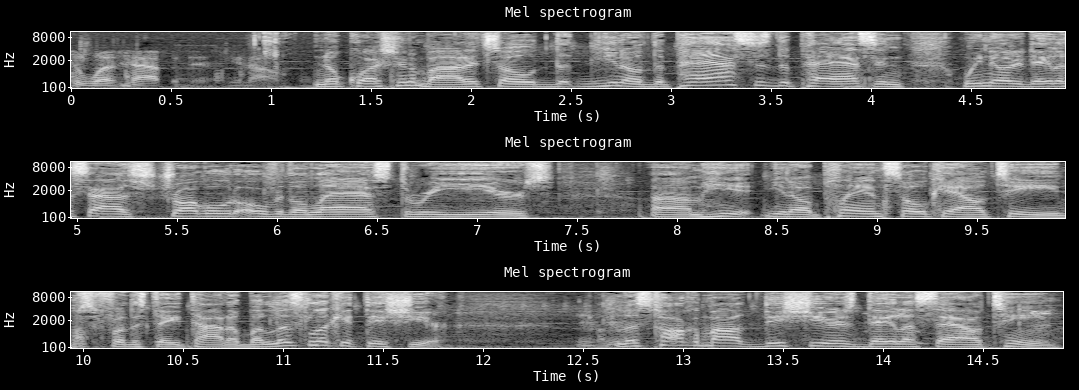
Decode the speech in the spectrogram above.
to what's happening. You know, no question about it. So the, you know, the past is the past, and we know that De La Salle has struggled over the last three years. Um, he, you know, playing SoCal teams for the state title. But let's look at this year. Mm-hmm. Let's talk about this year's De La Salle team.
